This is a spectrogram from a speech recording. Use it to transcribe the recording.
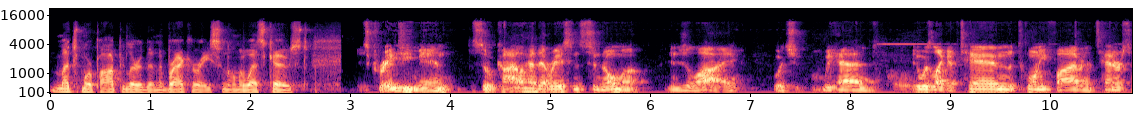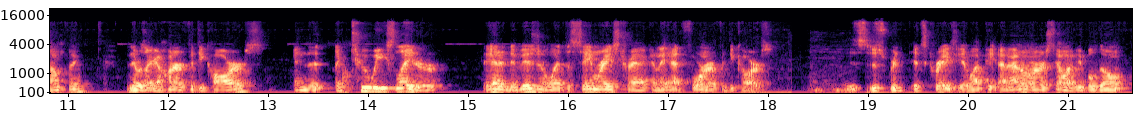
much more popular than the bracket racing on the West Coast. It's crazy, man. So Kyle had that race in Sonoma in July, which we had. It was like a 10, a 25, and a 10 or something. And there was like 150 cars. And the, like two weeks later, they had a divisional at the same racetrack, and they had 450 cars. It's just it's crazy. And I don't understand why people don't.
